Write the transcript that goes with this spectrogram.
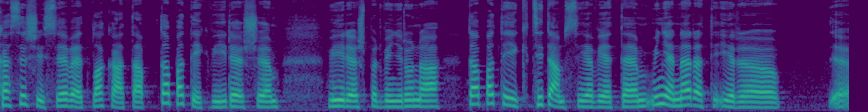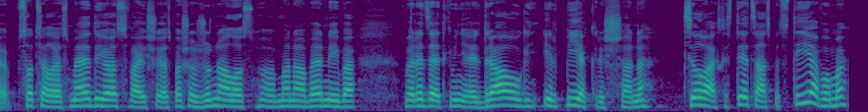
kas ir šī sieviete plakātā? Tā patīk vīriešiem, vīrieši par viņu runā. Tā patīk citām sievietēm. Viņai nereti ir uh, sociālajos mēdījos vai šajos pašos žurnālos manā bērnībā, var redzēt, ka viņai ir draugi, ir piekrišana. Cilvēks, kas tiecās pēc tievuma,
